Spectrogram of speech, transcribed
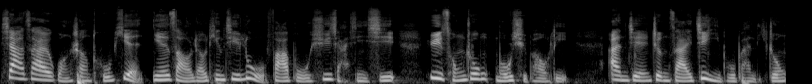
下载网上图片捏造聊天记录，发布虚假信息，欲从中谋取暴利。案件正在进一步办理中。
